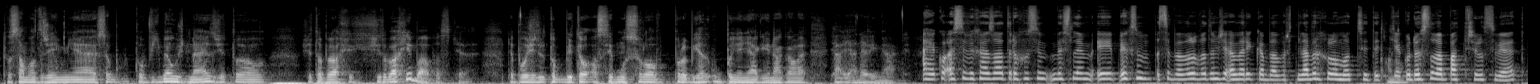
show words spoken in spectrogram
To samozřejmě, se, to víme už dnes, že to, že to, byla, že to byla chyba prostě. Nebo že to by to asi muselo probíhat úplně nějak jinak, ale já, já nevím jak. A jako asi vycházela trochu si myslím, i jak jsem se bavil o tom, že Amerika byla prostě na vrcholu moci, teď ano. jako doslova patřil svět,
